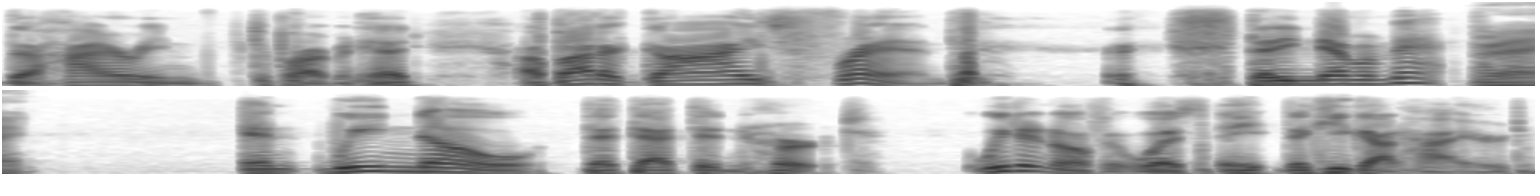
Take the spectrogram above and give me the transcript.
the hiring department head about a guy's friend that he never met right and we know that that didn't hurt. We didn't know if it was like he got hired,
